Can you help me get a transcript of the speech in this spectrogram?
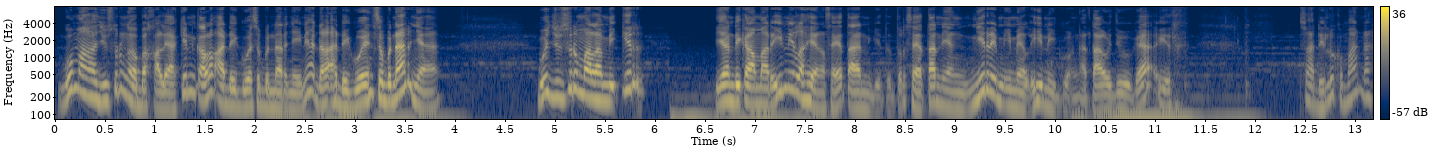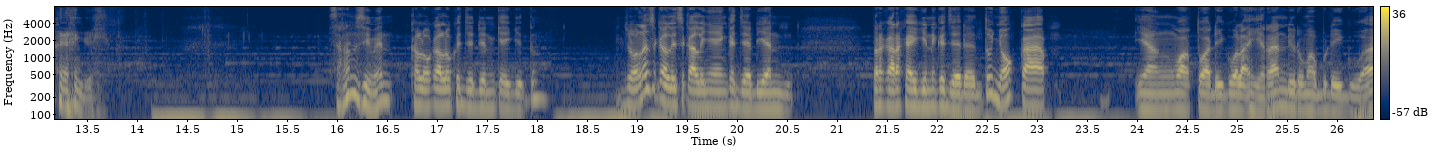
gue malah justru nggak bakal yakin kalau adek gue sebenarnya ini adalah adek gue yang sebenarnya. Gue justru malah mikir yang di kamar inilah yang setan gitu. Terus setan yang ngirim email ini gue nggak tahu juga gitu. Terus adek lu ke mana? Gitu. Serem sih men. Kalau kalau kejadian kayak gitu. Soalnya sekali sekalinya yang kejadian perkara kayak gini kejadian tuh nyokap. Yang waktu adik gue lahiran di rumah bude gue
